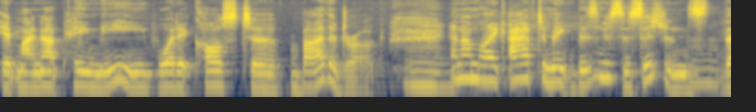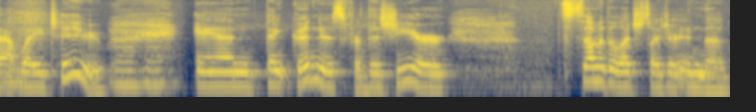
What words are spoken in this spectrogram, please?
it might not pay me what it costs to buy the drug. Mm-hmm. And I'm like, I have to make business decisions mm-hmm. that way too. Mm-hmm. And thank goodness for this year, some of the legislature in the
